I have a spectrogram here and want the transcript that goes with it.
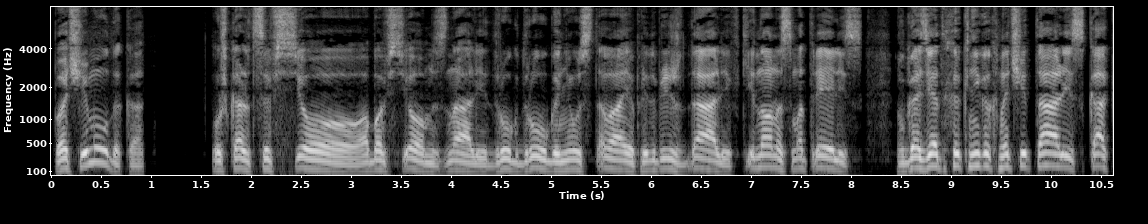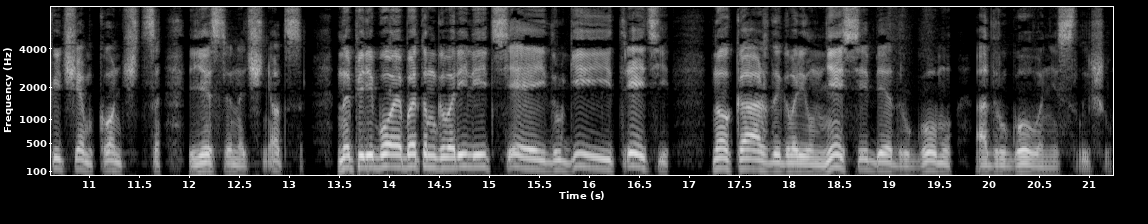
Почему да как? Уж, кажется, все, обо всем знали, друг друга не уставая предупреждали, в кино насмотрелись, в газетах и книгах начитались, как и чем кончится, если начнется. На перебой об этом говорили и те, и другие, и третьи, но каждый говорил не себе, другому, а другого не слышал.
